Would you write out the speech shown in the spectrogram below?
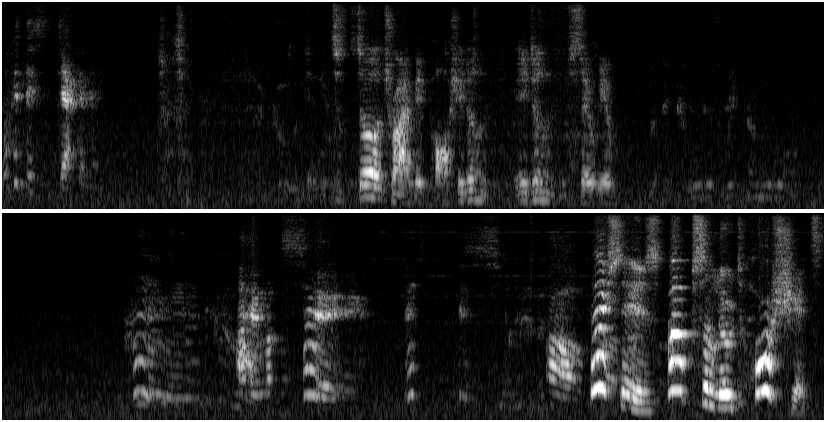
Look at this decadent. Don't try and be posh. He doesn't. He doesn't suit you. Hmm. I must say, this is. Oh. This is absolute horseshit.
